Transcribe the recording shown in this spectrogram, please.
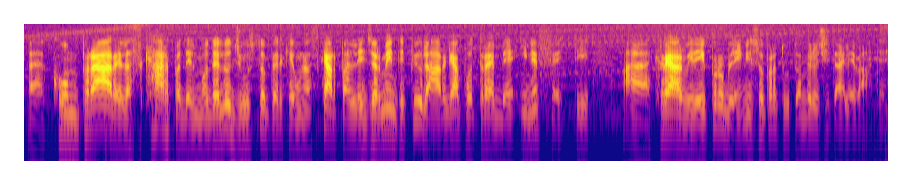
eh, comprare la scarpa del modello giusto perché una scarpa leggermente più larga potrebbe in effetti eh, crearvi dei problemi soprattutto a velocità elevate.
